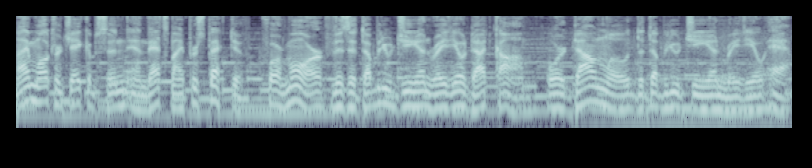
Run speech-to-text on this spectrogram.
I'm Walter Jacobson, and that's my perspective. For more, visit WGNRadio.com or download the WGN Radio app.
